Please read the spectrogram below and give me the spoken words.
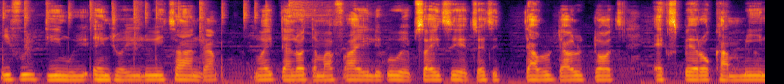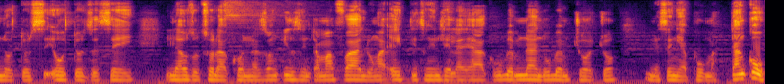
if uyidinga uyi-enjoyile uyithanda ungayidownload amafayili kuwebsite yethu ethi www.experocamino.co.za ila uzothola khona zonke izinto amafayili unga-edit ngendlela yakho kube mnandi kube mjojo bese ngiyaphuma. Danko!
